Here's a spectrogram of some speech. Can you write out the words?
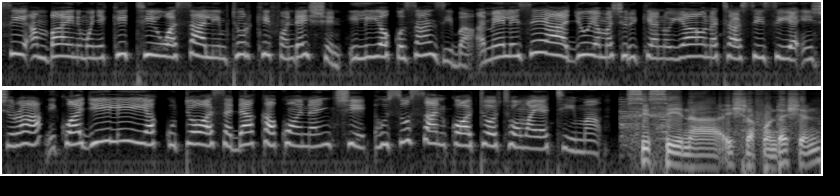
Hamisi ambaye ni mwenyekiti wa Salim Turki Foundation iliyoko Zanzibar ameelezea juu ya mashirikiano yao na taasisi ya Inshira ni kwa ajili ya kutoa sadaka kwa wananchi hususan kwa watoto mayatima. Sisi na Ishra Foundation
